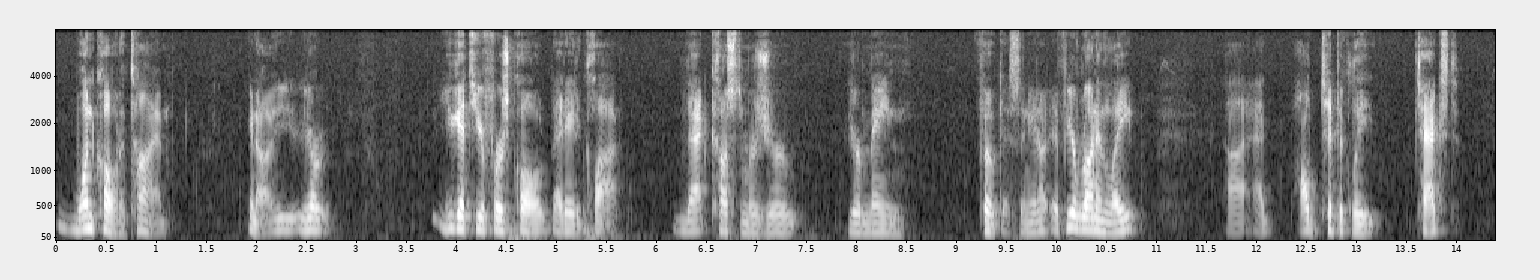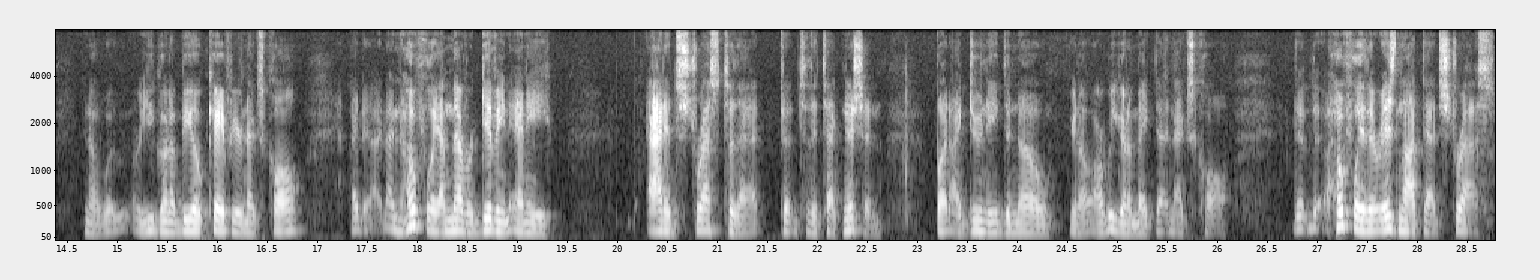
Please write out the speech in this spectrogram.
one call at a time. You know, you- you're you get to your first call at eight o'clock. That customer's your your main focus, and you know if you're running late, uh, I'll typically text. You know, are you going to be okay for your next call? And, and hopefully, I'm never giving any added stress to that to, to the technician, but I do need to know. You know, are we going to make that next call? Th- th- hopefully, there is not that stress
